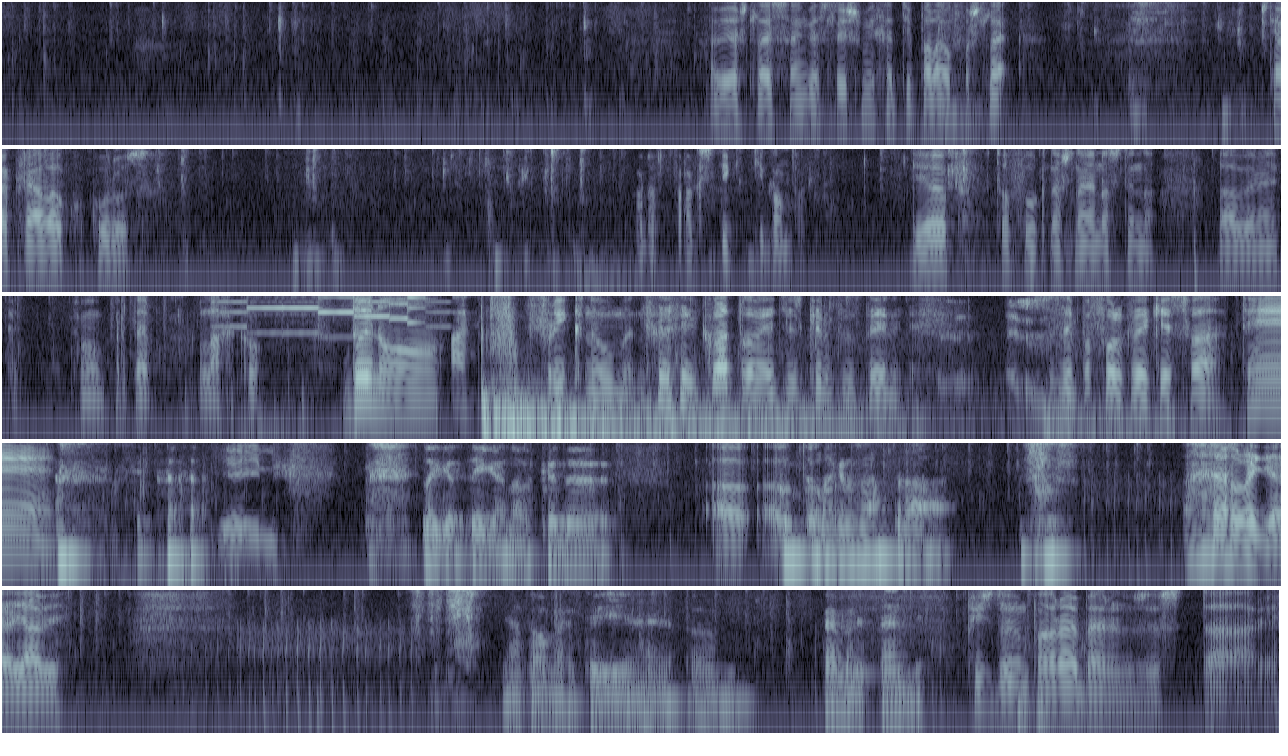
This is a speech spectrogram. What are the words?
A vidiš, tle sem enega, sliš Miha, ti pa laufaš tle. Kaj krava v kukuruz. What the fuck, sticky bumper. Jup, to fukneš na eno steno. Dobi nekaj, kaj imam pri tebi. Lahko. Doj no, Pazi. freak neumen. Kvadro mečeš kar po steni. Zdaj pa folk ve, kje sva. Te. Je in... Tega, tega, no, kada Avto. kupila granata. Lega, javi. ja, dobro, to je um, family friendly. Piš da vem pa raj berel vzel stari.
